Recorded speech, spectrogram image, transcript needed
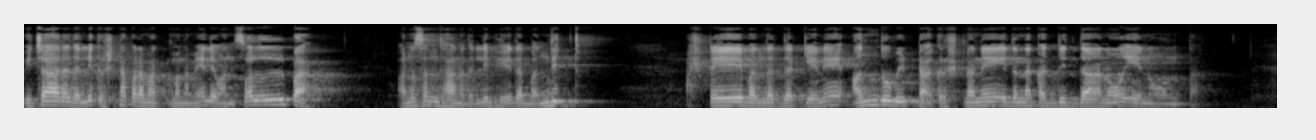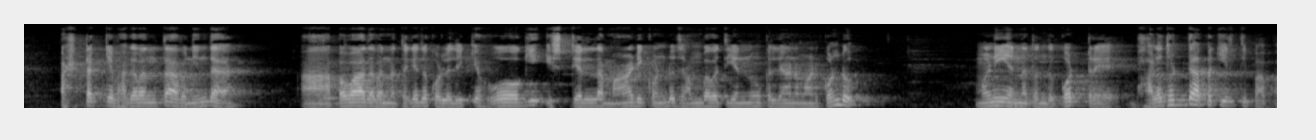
ವಿಚಾರದಲ್ಲಿ ಕೃಷ್ಣ ಪರಮಾತ್ಮನ ಮೇಲೆ ಒಂದು ಸ್ವಲ್ಪ ಅನುಸಂಧಾನದಲ್ಲಿ ಭೇದ ಬಂದಿತ್ತು. ಅಷ್ಟೇ ಬಂದದ್ದಕ್ಕೇನೆ ಅಂದು ಬಿಟ್ಟ ಕೃಷ್ಣನೇ ಇದನ್ನ ಕದ್ದಿದ್ದಾನೋ ಏನೋ ಅಂತ. ಅಷ್ಟಕ್ಕೆ ಭಗವಂತ ಅವನಿಂದ ಆ ಅಪವಾದವನ್ನು ತೆಗೆದುಕೊಳ್ಳಲಿಕ್ಕೆ ಹೋಗಿ ಇಷ್ಟೆಲ್ಲ ಮಾಡಿಕೊಂಡು ಜಂಬವತಿಯನ್ನು ಕಲ್ಯಾಣ ಮಾಡಿಕೊಂಡು ಮಣಿಯನ್ನು ತಂದು ಕೊಟ್ಟರೆ ಬಹಳ ದೊಡ್ಡ ಅಪಕೀರ್ತಿ ಪಾಪ.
